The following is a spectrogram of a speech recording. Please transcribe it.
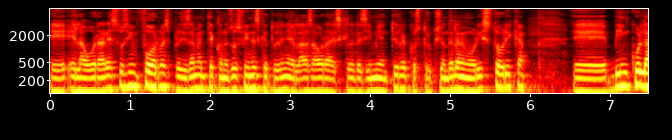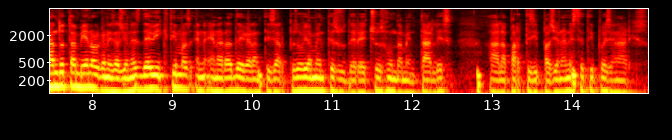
eh, elaborar estos informes precisamente con esos fines que tú señalabas ahora de esclarecimiento y reconstrucción de la memoria histórica, eh, vinculando también organizaciones de víctimas en, en, aras de garantizar pues obviamente sus derechos fundamentales a la participación en este tipo de escenarios.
